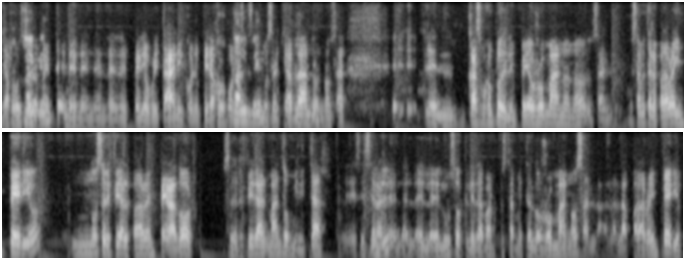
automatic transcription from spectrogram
ya Totalmente. posteriormente en, en- en- el Imperio Británico, el Imperio japonés que Totalmente, estamos aquí hablando, ¿no? O sea, eh, el caso, por ejemplo, del Imperio Romano, ¿no? O sea, justamente la palabra imperio no se refiere a la palabra emperador, se refiere al mando militar. Ese era el- el, el- el uso que le daban justamente los romanos a la, la- la palabra imperio.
